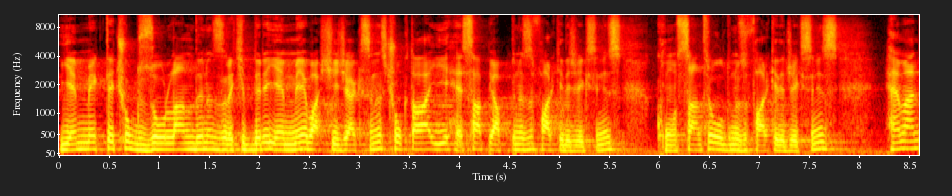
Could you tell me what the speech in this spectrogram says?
yenmekte çok zorlandığınız rakipleri yenmeye başlayacaksınız. Çok daha iyi hesap yaptığınızı fark edeceksiniz. Konsantre olduğunuzu fark edeceksiniz. Hemen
